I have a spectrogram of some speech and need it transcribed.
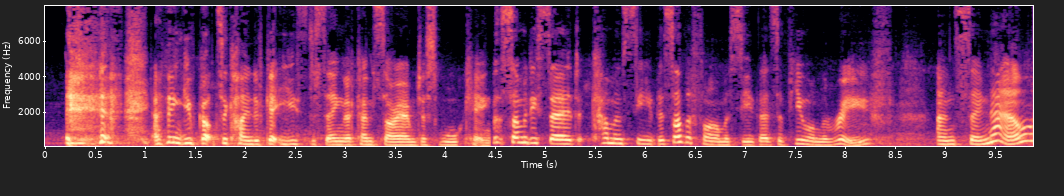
I think you've got to kind of get used to saying, look, I'm sorry, I'm just walking. But somebody said, come and see this other pharmacy, there's a view on the roof. And so now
